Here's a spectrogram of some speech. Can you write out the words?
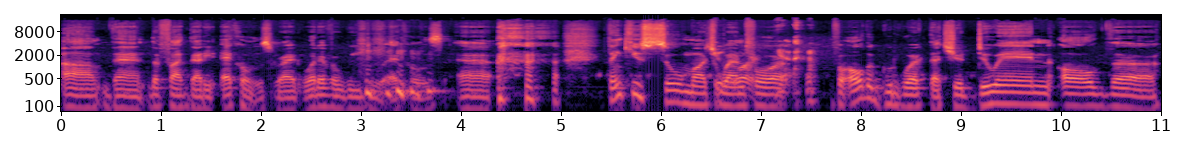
um, than the fact that it echoes, right? Whatever we do echoes. Uh, thank you so much, Juan, for yeah. for all the good work that you're doing, all the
